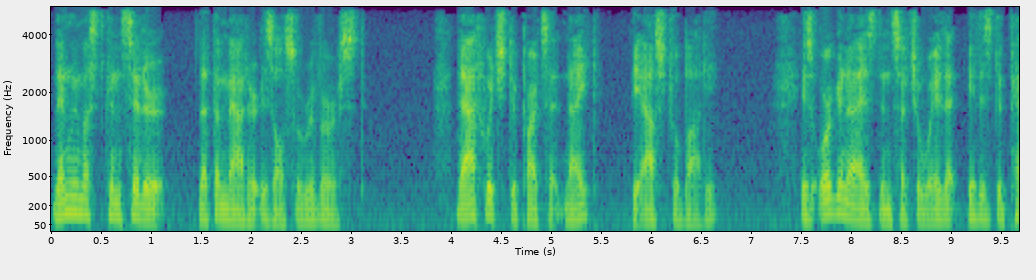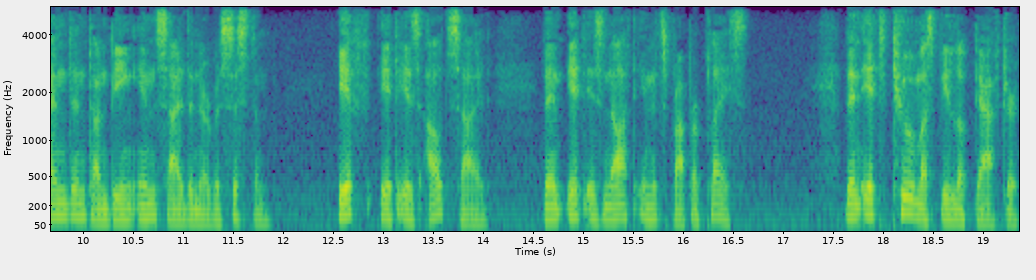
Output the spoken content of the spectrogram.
Then we must consider that the matter is also reversed. That which departs at night, the astral body, is organized in such a way that it is dependent on being inside the nervous system. If it is outside, then it is not in its proper place. Then it too must be looked after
